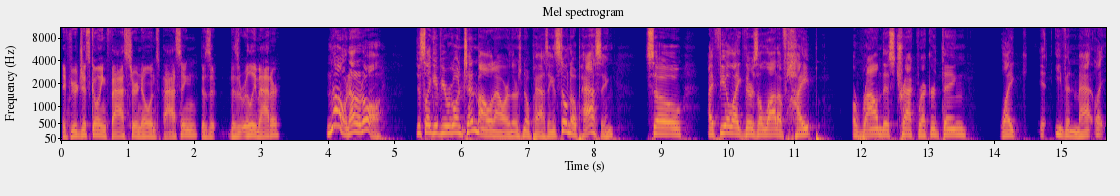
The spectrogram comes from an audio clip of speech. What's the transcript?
if you're just going faster, and no one's passing. Does it does it really matter? No, not at all. Just like if you were going 10 mile an hour and there's no passing, it's still no passing. So I feel like there's a lot of hype around this track record thing. Like even Matt, like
